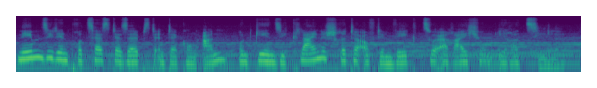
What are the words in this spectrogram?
Nehmen Sie den Prozess der Selbstentdeckung an und gehen Sie kleine Schritte auf dem Weg zur Erreichung Ihrer Ziele.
